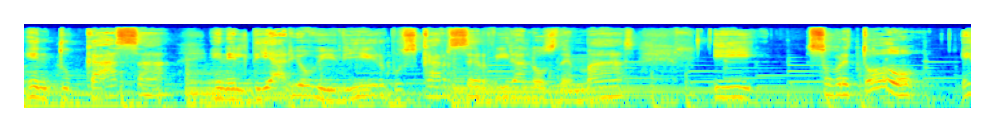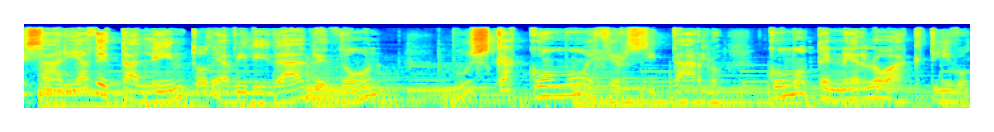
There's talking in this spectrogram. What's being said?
en tu casa, en el diario vivir, buscar servir a los demás. Y sobre todo, esa área de talento, de habilidad, de don, busca cómo ejercitarlo, cómo tenerlo activo,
